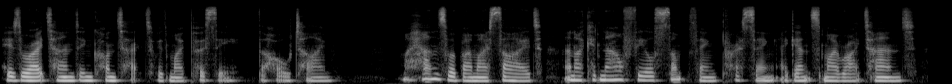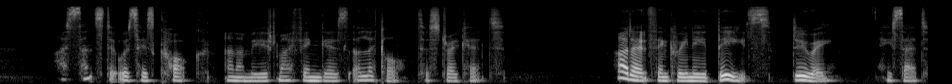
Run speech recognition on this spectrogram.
his right hand in contact with my pussy the whole time. My hands were by my side, and I could now feel something pressing against my right hand. I sensed it was his cock, and I moved my fingers a little to stroke it. I don't think we need these, do we? he said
